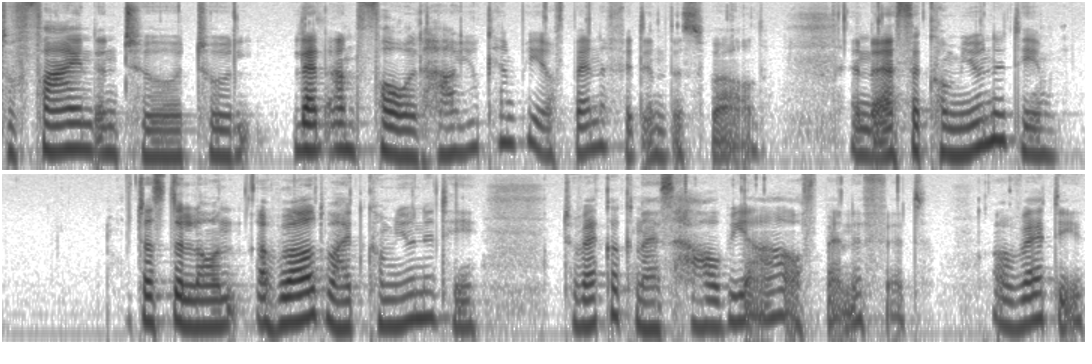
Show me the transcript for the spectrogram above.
to find and to, to let unfold how you can be of benefit in this world. And as a community, just alone, a worldwide community, to recognize how we are of benefit already.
